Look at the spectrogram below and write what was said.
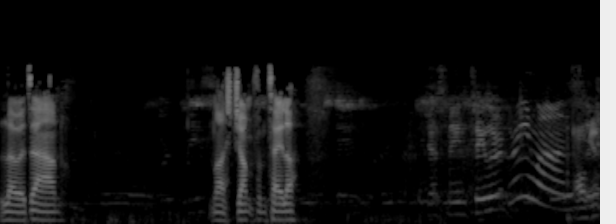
Lower down. Nice jump from Taylor. Jasmine Taylor. Green one. Haugen.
